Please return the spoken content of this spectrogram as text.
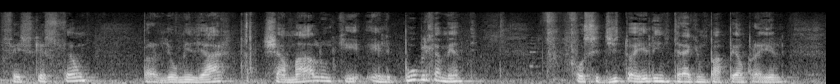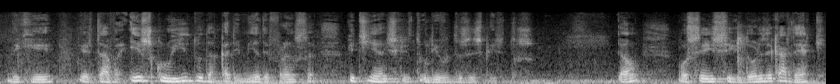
fez questão para lhe humilhar, chamá-lo que ele publicamente fosse dito a ele, entregue um papel para ele de que ele estava excluído da Academia de França, que tinha escrito o livro dos Espíritos. Então, vocês, seguidores de Kardec,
